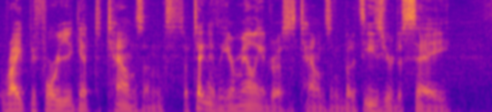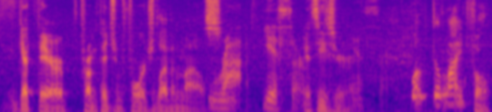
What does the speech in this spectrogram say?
right before you get to Townsend. So technically, your mailing address is Townsend, but it's easier to say get there from Pigeon Forge, 11 miles. Right. Yes, sir. It's easier. Yes. Well, delightful.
